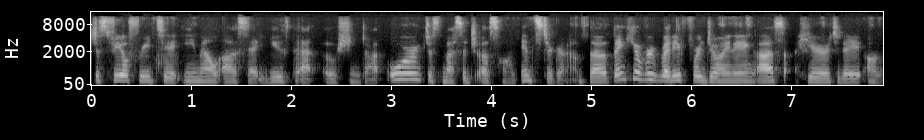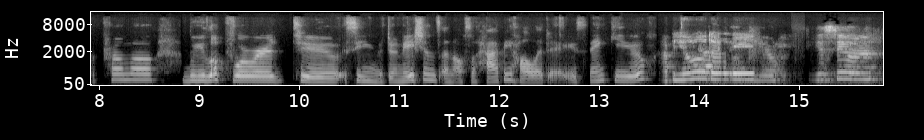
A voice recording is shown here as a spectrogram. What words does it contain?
just feel free to email us at youth at ocean.org. Just message us on Instagram. So, thank you everybody for joining us here today on the promo. We look forward to seeing the donations and also happy holidays. Thank you. Happy holidays. Yeah, thank you. See you soon.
